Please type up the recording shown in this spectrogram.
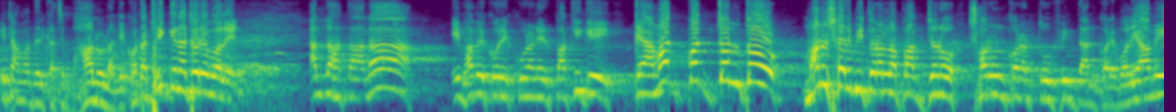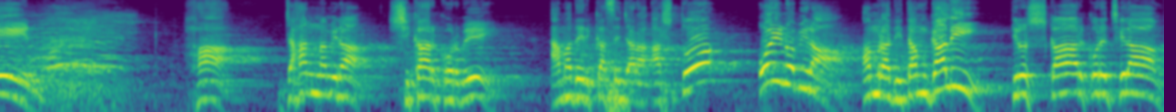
এটা আমাদের কাছে ভালো লাগে। কথা ঠিক কিনা জোরে বলেন? আল্লাহ তাআলা এভাবে করে কোরআনের পাখিকে কেয়ামত পর্যন্ত মানুষের ভিতর আল্লাহ পাক যেন স্মরণ করার তৌফিক দান করে। বলে আমিন। হা, জাহান্নামীরা স্বীকার করবে। আমাদের কাছে যারা আসতো, ওই নবীরা আমরা দিতাম গালি, তিরস্কার করেছিলাম,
